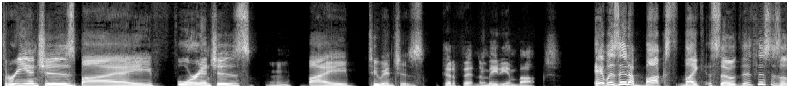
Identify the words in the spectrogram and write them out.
three inches by four inches mm-hmm. by two inches. Could have fit in a medium box. It was in a box like so. This this is a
